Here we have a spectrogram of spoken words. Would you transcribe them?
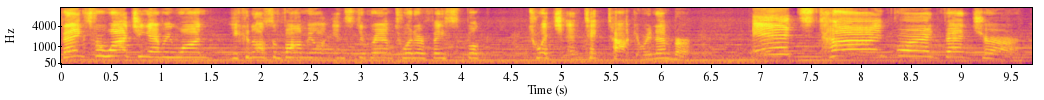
Thanks for watching, everyone! You can also follow me on Instagram, Twitter, Facebook, Twitch, and TikTok. And remember, it's time for adventure!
